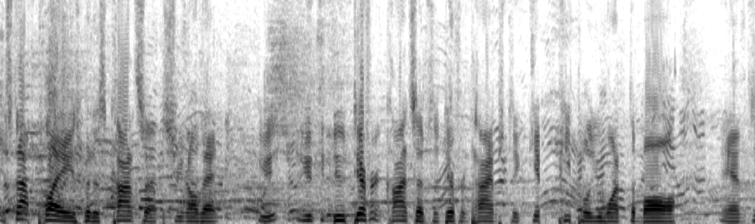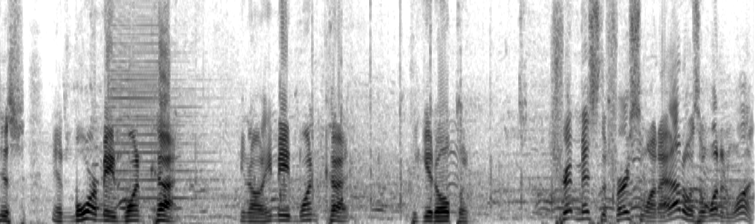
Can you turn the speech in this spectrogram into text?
it's not plays, but it's concepts. You know that you you can do different concepts at different times to get people you want the ball, and just and Moore made one cut. You know, he made one cut to get open. Tripp missed the first one. I thought it was a one and one.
